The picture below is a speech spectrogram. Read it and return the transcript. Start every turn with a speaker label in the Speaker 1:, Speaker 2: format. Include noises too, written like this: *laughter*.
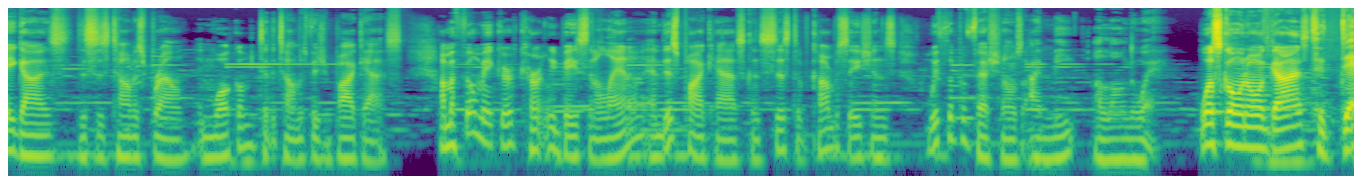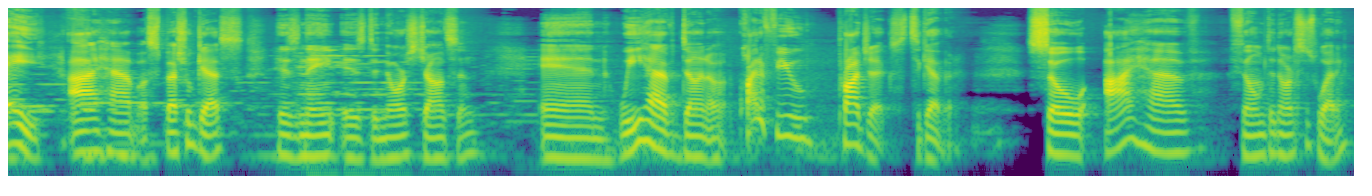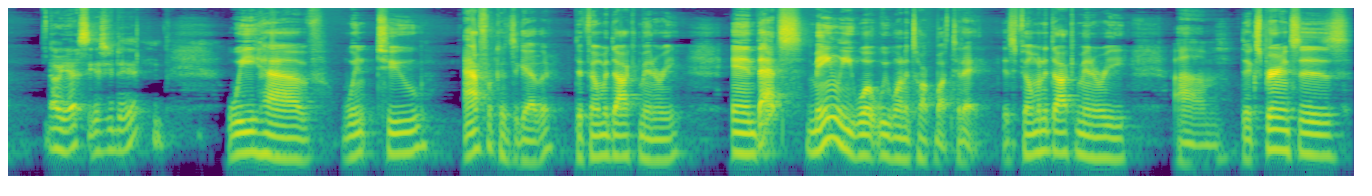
Speaker 1: Hey guys, this is Thomas Brown, and welcome to the Thomas Vision Podcast. I'm a filmmaker currently based in Atlanta, and this podcast consists of conversations with the professionals I meet along the way. What's going on, guys? Today I have a special guest. His name is Denoris Johnson, and we have done a, quite a few projects together. So I have filmed Denoris's wedding.
Speaker 2: Oh yes, yes you did. *laughs*
Speaker 1: We have went to Africa together to film a documentary, and that's mainly what we want to talk about today. Is filming a documentary, um, the experiences,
